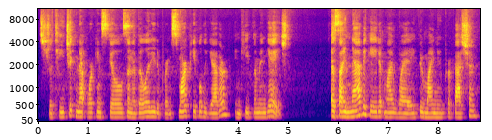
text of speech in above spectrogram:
strategic networking skills, and ability to bring smart people together and keep them engaged. As I navigated my way through my new profession,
